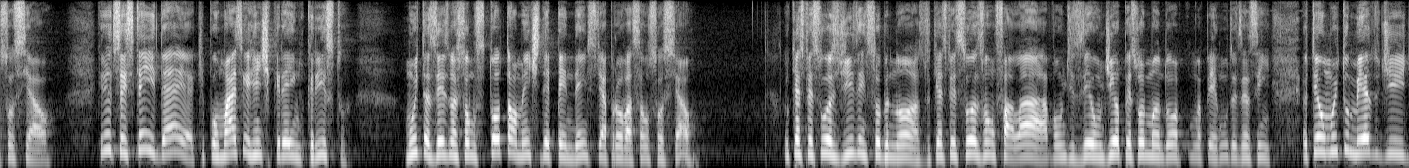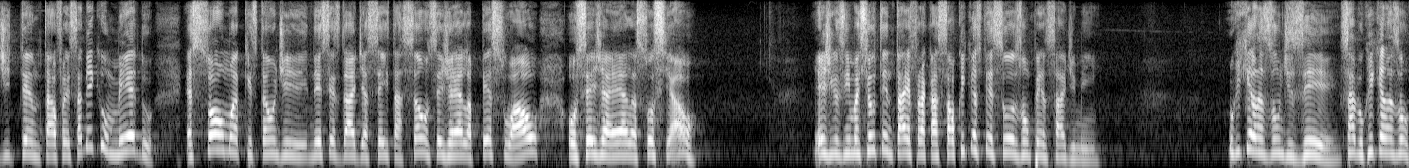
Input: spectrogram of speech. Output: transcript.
social. Queridos, vocês têm ideia que por mais que a gente creia em Cristo, muitas vezes nós somos totalmente dependentes de aprovação social? do que as pessoas dizem sobre nós, do que as pessoas vão falar, vão dizer. Um dia a pessoa me mandou uma, uma pergunta dizendo assim: Eu tenho muito medo de, de, tentar. Eu falei: Sabia que o medo é só uma questão de necessidade de aceitação, seja ela pessoal ou seja ela social? E aí diz assim, mas se eu tentar e fracassar, o que, que as pessoas vão pensar de mim? O que, que elas vão dizer? Sabe, o que, que elas vão...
